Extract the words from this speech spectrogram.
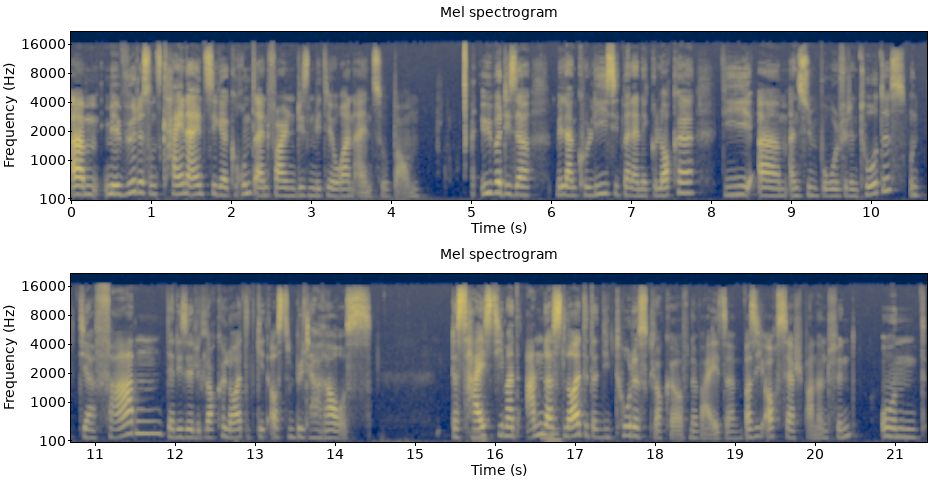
Ähm, mir würde sonst kein einziger Grund einfallen, diesen Meteoren einzubauen. Über dieser Melancholie sieht man eine Glocke, die ähm, ein Symbol für den Tod ist. Und der Faden, der diese Glocke läutet, geht aus dem Bild heraus. Das heißt, jemand anders mhm. läutet dann die Todesglocke auf eine Weise, was ich auch sehr spannend finde. Und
